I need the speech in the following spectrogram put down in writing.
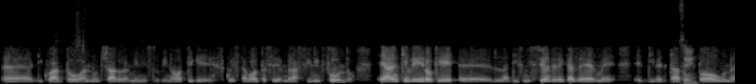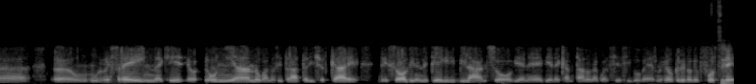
eh, di quanto annunciato dal ministro Pinotti che questa volta si andrà fino in fondo. È anche vero che eh, la dismissione delle caserme è diventata sì. un po' una uh, un refrain che ogni anno quando si tratta di cercare dei soldi nelle pieghe di bilancio viene, viene cantato da qualsiasi governo. Io credo che forse, sì.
